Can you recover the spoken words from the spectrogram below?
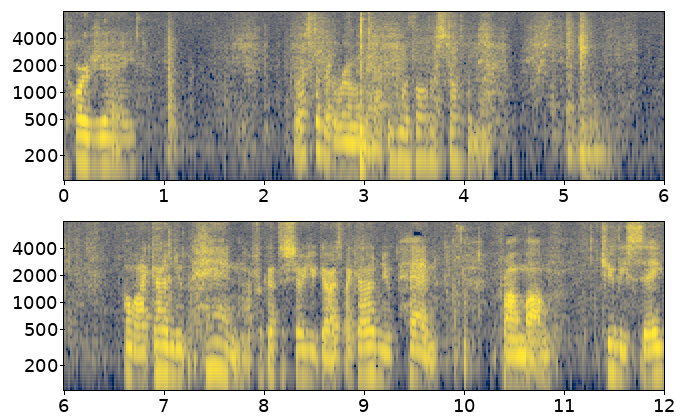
Target. But I still got room in that, even with all this stuff in there. Oh, I got a new pen. I forgot to show you guys. I got a new pen from um, QVC.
